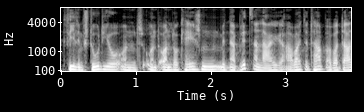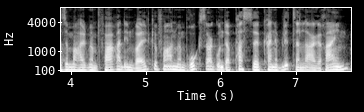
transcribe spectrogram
viel im Studio und, und on Location mit einer Blitzanlage gearbeitet habe. Aber da sind wir halt mit dem Fahrrad in den Wald gefahren, mit dem Rucksack und da passte keine Blitzanlage rein.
